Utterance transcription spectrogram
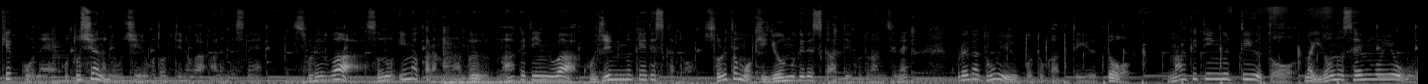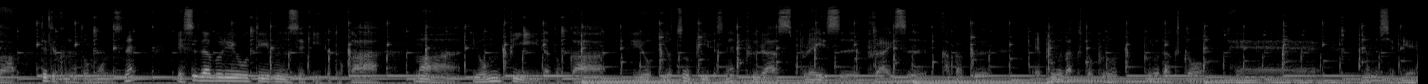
結構ね落とし穴に陥ることっていうのがあるんですね。それはその今から学ぶマーケティングは個人向けですかと。それとも企業向けですかっていうことなんですよね。これがどういうことかっていうとマーケティングっていうと、まあ、いろんな専門用語が出てくると思うんですね。SWOT 分析だとかまあ 4P だとか 4, つの P ですね。プラスプレイスプライス価格プロダクトプロプロダクト、えー、何でしたっけ？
